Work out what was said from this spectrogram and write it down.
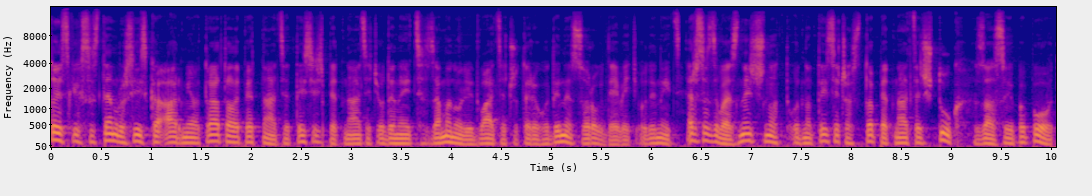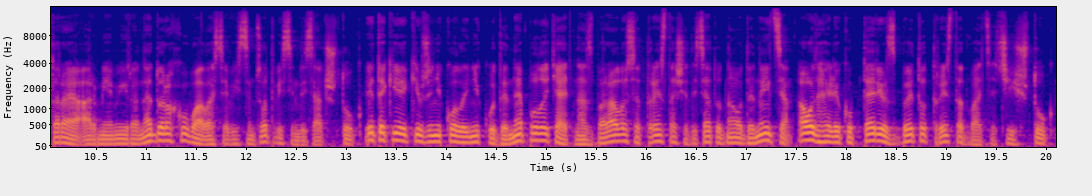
Артильських систем російська армія втратила 15 тисяч 15 одиниць за минулі 24 години 49 одиниць. РСЗВ знищено 1115 штук. Засоби ППО вторая армія міра не дорахувалася 880 штук. Літаки, які вже ніколи нікуди не полетять, назбиралося 361 одиниця, а от гелікоптерів збито 326 штук.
